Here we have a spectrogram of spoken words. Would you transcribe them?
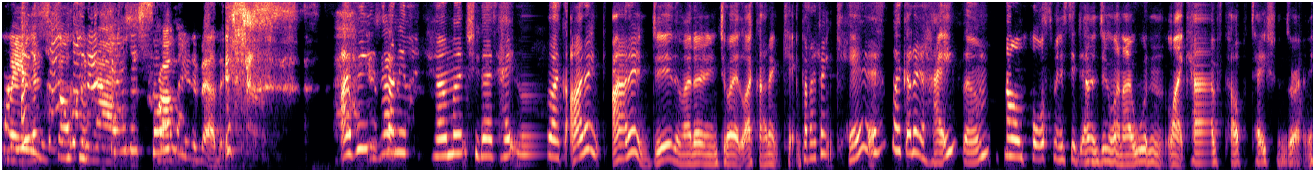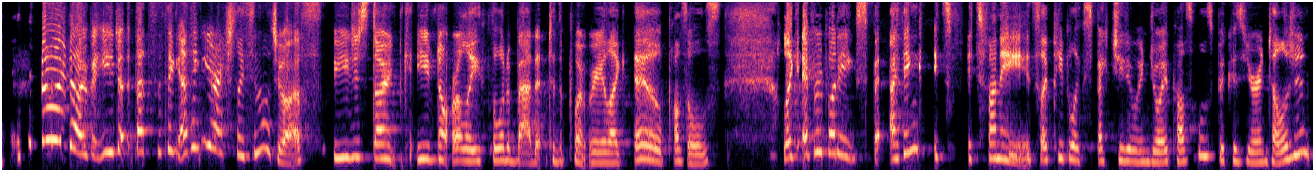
Wait, let's talk about, about this. I think it's funny like how much you guys hate them. Like I don't I don't do them. I don't enjoy it. Like I don't care. But I don't care. Like I don't hate them. No one forced me to sit down and do one. I wouldn't like have palpitations or anything. No, no, but you that's the thing. I think you're actually similar to us. You just don't you've not really thought about it to the point where you're like, oh, puzzles. Like everybody expect I think it's it's funny. It's like people expect you to enjoy puzzles because you're intelligent.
